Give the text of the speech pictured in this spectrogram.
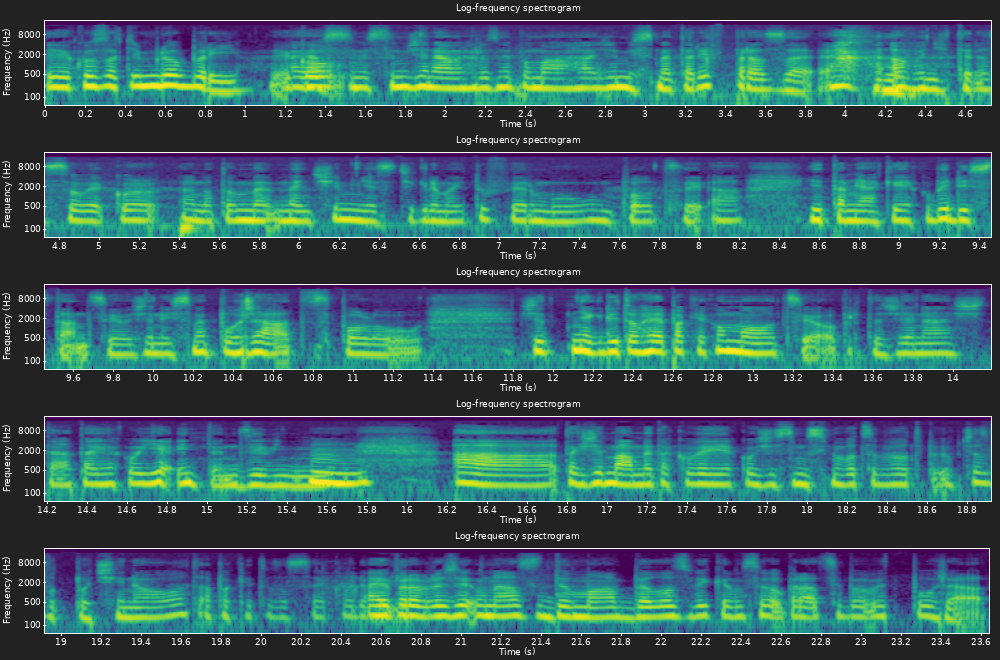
Jako zatím dobrý. Jako... A já si myslím, že nám hrozně pomáhá, že my jsme tady v Praze a oni teda jsou jako na tom menším městě, kde mají tu firmu Humpolci a je tam nějaký jakoby distanc, jo, že nejsme pořád spolu, že někdy toho je pak jako moc, jo, protože náš táta jako je intenzivní hmm. a takže máme takový, jako, že si musíme od sebe od, občas odpočinout a pak je to zase jako dobrý. A je pravda, že u nás doma bylo zvykem se o práci bavit pořád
